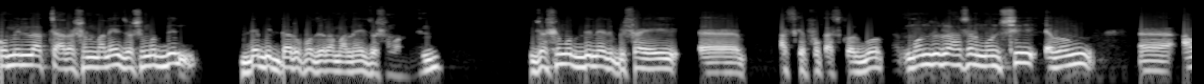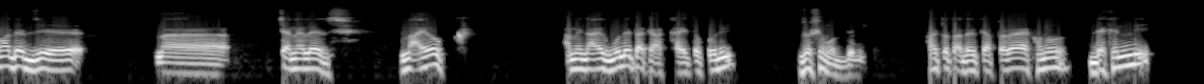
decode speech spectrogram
কুমিল্লা চার আসন মানে জসিমুদ্দিন দেবিদ্যার উপজেলা মানে জসিমুদ্দিন জসিমুদ্দিনের বিষয়ে আজকে ফোকাস করব। মঞ্জুরুল হাসান মুন্সি এবং আমাদের যে চ্যানেলের নায়ক, আমি নায়ক বলে তাকে আখ্যায়িত করি জসিমুদ্দিন হয়তো তাদেরকে আপনারা এখনও দেখেননি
